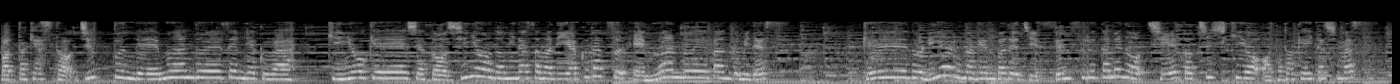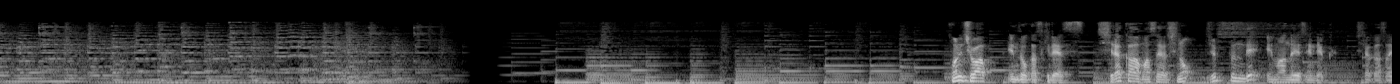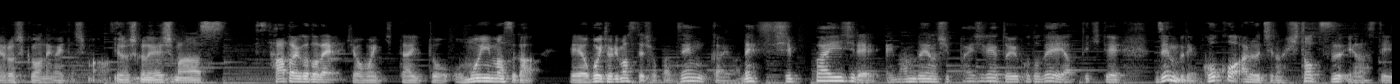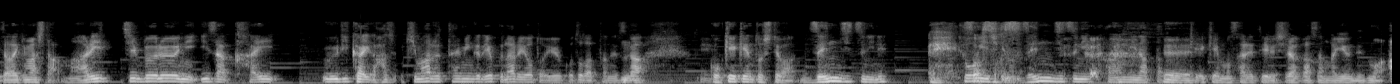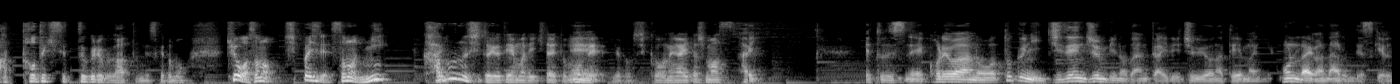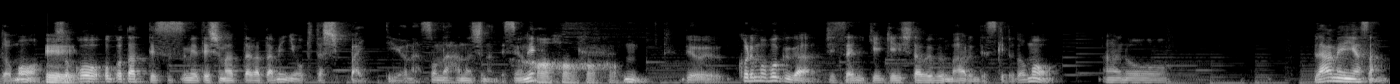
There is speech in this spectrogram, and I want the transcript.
ポッドキャスト10分で M&A 戦略は企業経営者と事業の皆様に役立つ M&A 番組です。経営のリアルな現場で実践するための知恵と知識をお届けいたします。こんにちは、遠藤和樹です。白川正義の10分で M&A 戦略。白川さんよろしくお願いいたします。よろしくお願いします。さあ、ということで、今日も行きたいと思いますが、えー覚えておりますでしょうか？前回はね、失敗事例、M&A の失敗事例ということでやってきて、全部で5個あるうちの1つやらせていただきました。マリッジブルーにいざ買い、売り買いが決まるタイミングで良くなるよということだったんですが、えーご経験としては前日にね、競技式の前日に不安になったという経験もされている白川さんが言うんで、もう圧倒的説得力があったんですけども、今日はその失敗事例、その2、株主というテーマでいきたいと思うので、よろしくお願いいたします。はい。えっとですね、これはあの、特に事前準備の段階で重要なテーマに本来はなるんですけれども、ええそこを怠って進めてしまったがために起きた失敗っていうような、そんな話なんですよね。はあ、はあはあはあうん。で、これも僕が実際に経験した部分もあるんですけれども、あの、ラーメン屋さん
